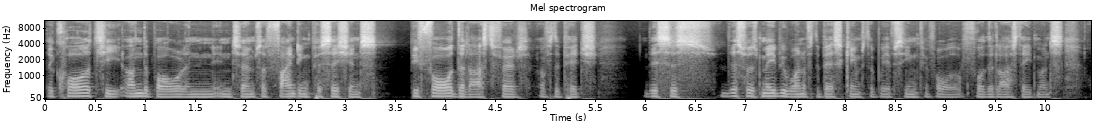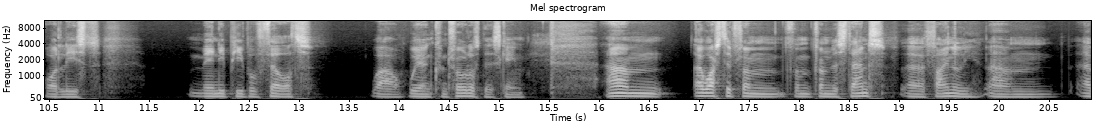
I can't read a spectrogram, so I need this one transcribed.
the quality on the ball and in terms of finding positions before the last third of the pitch, this is this was maybe one of the best games that we have seen before for the last eight months, or at least many people felt, wow, we're in control of this game. Um, I watched it from from from the stands uh, finally, um, uh,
